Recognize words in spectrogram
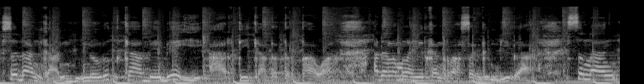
Sedangkan menurut KBBI arti kata tertawa adalah melahirkan rasa gembira, senang,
